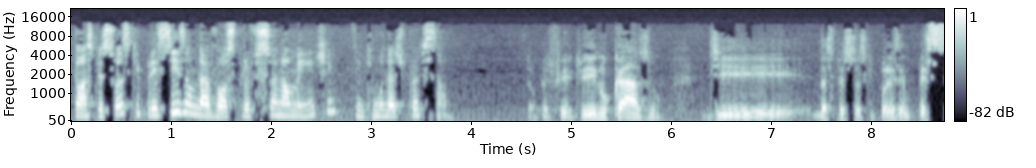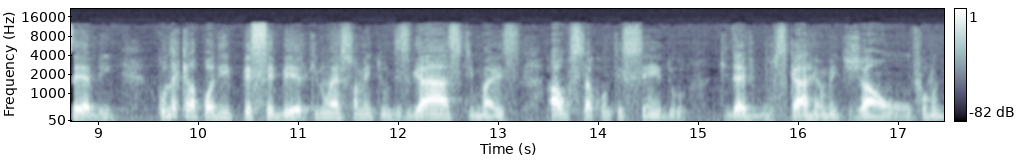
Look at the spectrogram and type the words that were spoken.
Então as pessoas que precisam da voz profissionalmente têm que mudar de profissão. Então, perfeito. E no caso de, das pessoas que, por exemplo, percebem quando é que ela pode perceber que não é somente um desgaste, mas algo está acontecendo, que deve buscar realmente já um, fono,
